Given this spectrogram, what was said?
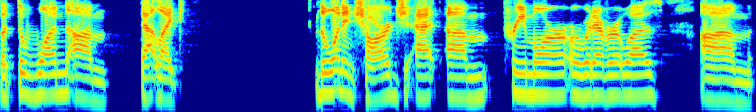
But the one um, that like the one in charge at um, Premor or whatever it was. Um,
